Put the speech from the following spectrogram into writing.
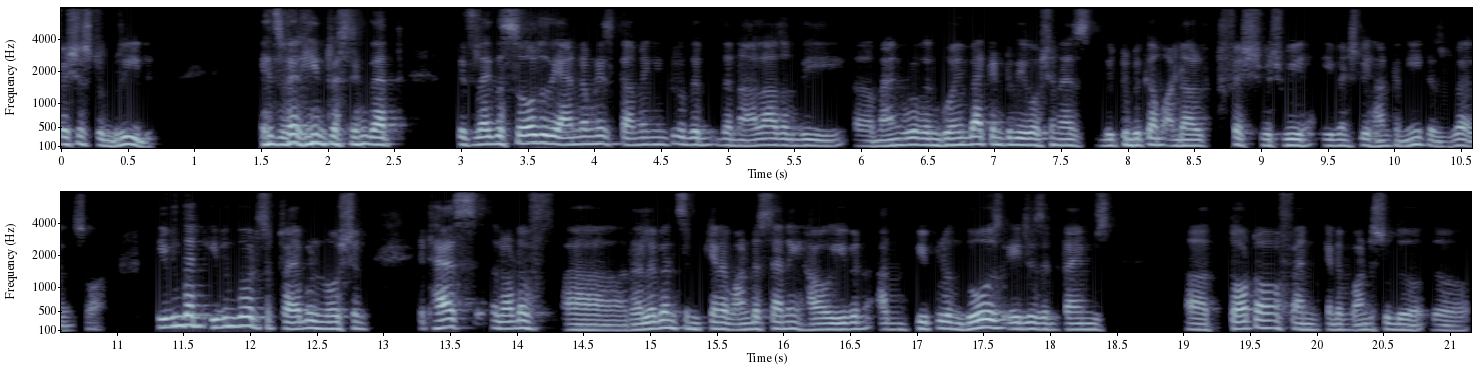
fishes to breed. It's very interesting that it's like the souls of the Andamanese coming into the, the nalas of the uh, mangroves and going back into the ocean as to become adult fish, which we eventually hunt and eat as well, and so on. Even that, even though it's a tribal notion, it has a lot of uh, relevance in kind of understanding how even people in those ages and times uh, thought of and kind of understood the, the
